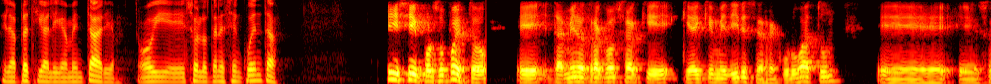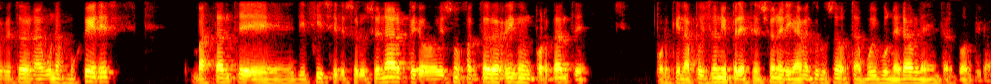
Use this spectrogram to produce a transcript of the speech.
de la plástica ligamentaria. ¿Hoy eso lo tenés en cuenta? Sí, sí, por supuesto. Eh, también otra cosa que, hay que medir es el recurvatum, eh, eh, sobre todo en algunas mujeres, bastante difícil de solucionar, pero es un factor de riesgo importante porque en la posición de hiperextensión el ligamento cruzado está muy vulnerable en el intercórpiro.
